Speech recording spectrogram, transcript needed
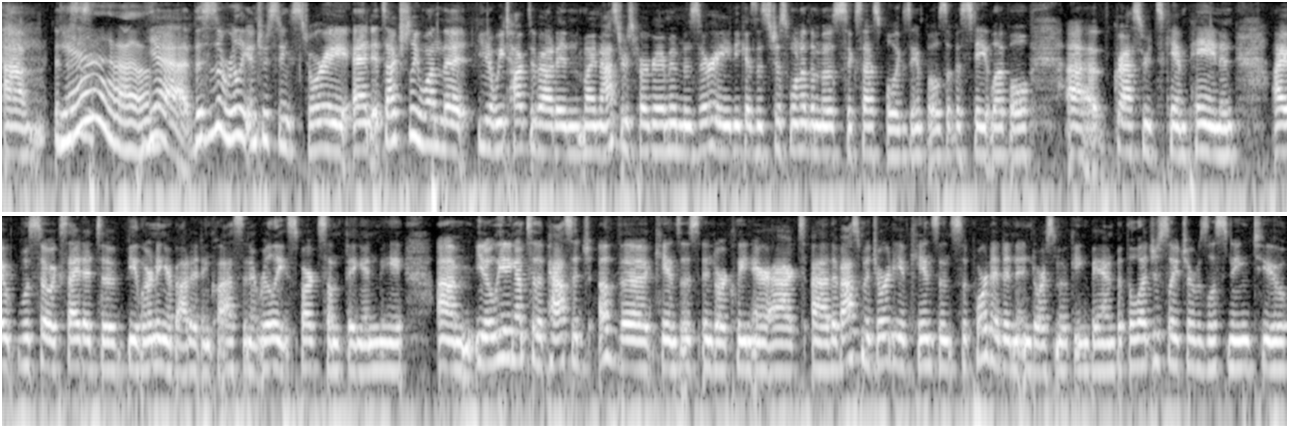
Um, and this is- Yeah. yeah, this is a really interesting story, and it's actually one that you know we talked about in my master's program in Missouri because it's just one of the most successful examples of a state level uh, grassroots campaign, and I was so excited to be learning about it in class, and it really sparked something in me. Um, you know, leading up to the passage of the Kansas Indoor Clean Air Act, uh, the vast majority of Kansans supported an indoor smoking ban, but the legislature was listening to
